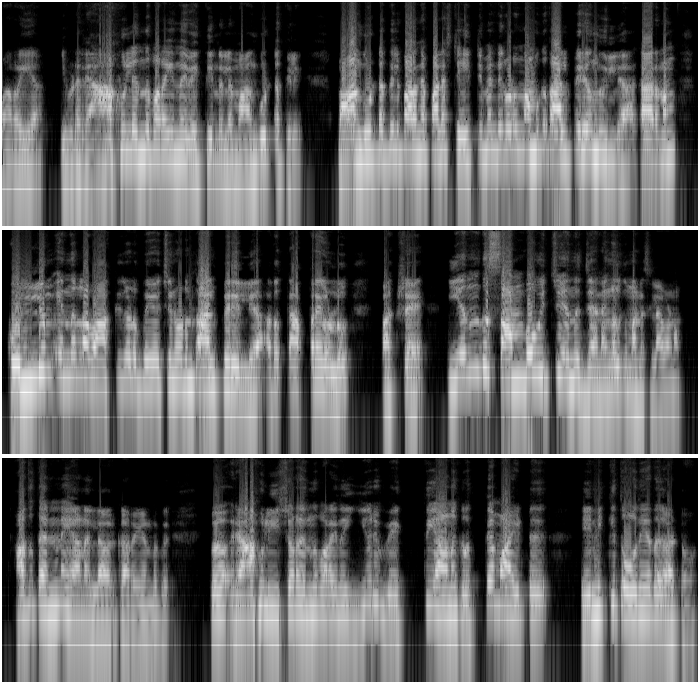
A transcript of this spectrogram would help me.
പറയാ? ഇവിടെ രാഹുൽ എന്ന് പറയുന്ന വ്യക്തി ഉണ്ടല്ലോ മാങ്കൂട്ടത്തിൽ. മാങ്കൂട്ടത്തിൽ പറഞ്ഞ പല സ്റ്റേറ്റ്മെന്റുകളും നമുക്ക് താല്പര്യമൊന്നുമില്ല. കാരണം കൊല്ലും എന്നുള്ള വാക്കുകൾ ഉപയോഗിച്ചതിനോടും താല്പര്യമില്ല. അതൊക്കെ അത്രേ ഉള്ളൂ. പക്ഷെ എന്ത് സംഭവിച്ചു എന്ന് ജനങ്ങൾക്ക് മനസ്സിലാവണം. അത് തന്നെയാണ് എല്ലാവർക്കും അറിയേണ്ടത്. ഇപ്പൊ രാഹുൽ ഈശ്വർ എന്ന് പറയുന്ന ഈ ഒരു വ്യക്തിയാണ് കൃത്യമായിട്ട് എനിക്ക് തോന്നിയത് കേട്ടോ.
